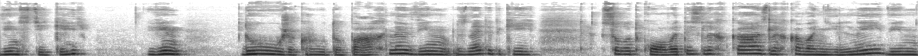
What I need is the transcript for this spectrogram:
Він стійкий, він дуже круто пахне. Він, знаєте, такий солодковатий злегка, злегка ванільний, він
